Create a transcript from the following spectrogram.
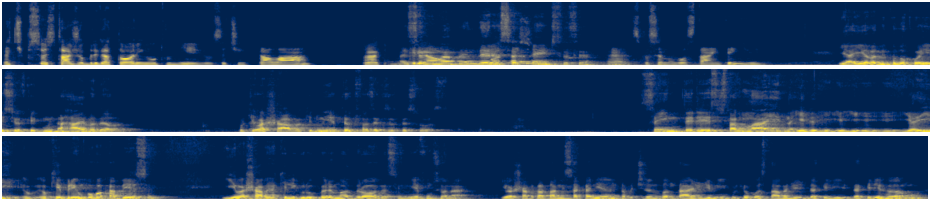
É tipo seu estágio obrigatório em outro nível. Você tinha que estar lá para Mas você não vai aprender necessariamente. Se você... É, se você não gostar, entendi. E aí ela me colocou isso e eu fiquei com muita raiva dela. Porque eu achava que não ia ter o que fazer com essas pessoas. Sem interesse, estavam lá e, e, e, e aí eu, eu, quebrei um pouco a cabeça e eu achava que aquele grupo era uma droga, assim, não ia funcionar. E eu achava que ela estava me sacaneando, estava tirando vantagem de mim porque eu gostava de, daquele, daquele ramo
